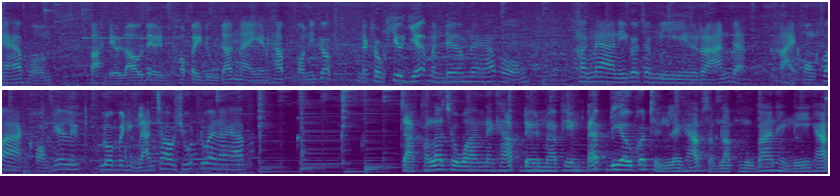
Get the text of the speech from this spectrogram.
นะครับผมไปเดี๋ยวเราเดินเข้าไปดูด้านในกันครับ ตอนนี้ก็นักท่องเที่ยวเยอะเหมือนเดิมนะครับผมข้างหน้านี้ก็จะมีร้านแบบขายของฝากของที่ระลึกรวมไปถึงร้านเช่าชุดด้วยนะครับ จากพระราชวังนะครับเดินมาเพียงแป๊บเดียวก็ถึงเลยครับสำหรับหมู่บ้านแห่งนี้ครับ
